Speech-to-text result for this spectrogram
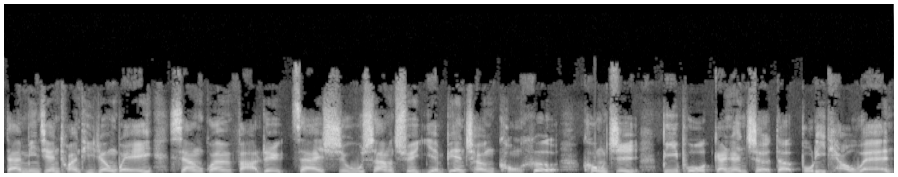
但民间团体认为，相关法律在实务上却演变成恐吓、控制、逼迫感染者的不利条文，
